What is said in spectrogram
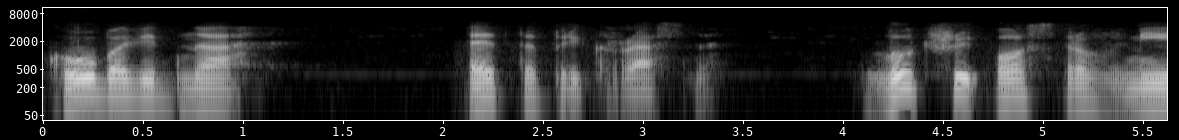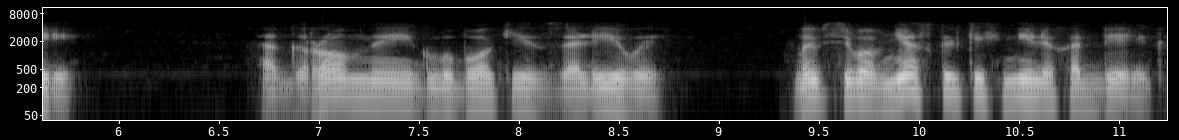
Куба видна. Это прекрасно. Лучший остров в мире. Огромные и глубокие заливы. Мы всего в нескольких милях от берега.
